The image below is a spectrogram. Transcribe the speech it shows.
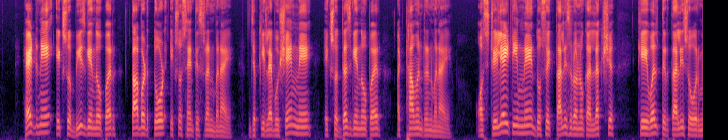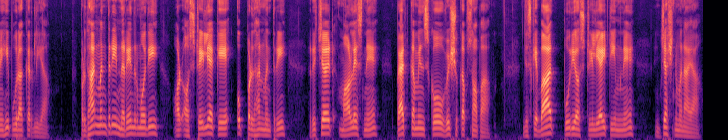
हेड ने 120 गेंदों पर ताबड़तोड़ 137 रन बनाए, जबकि लेबुशेन ने 110 गेंदों पर अट्ठावन रन बनाए। ऑस्ट्रेलियाई टीम ने 241 रनों का लक्ष्य केवल तिरतालीस ओवर में ही पूरा कर लिया। प्रधानमंत्री नरेंद्र मोदी और ऑस्ट्रेलिया के उप प्रधानमंत्री रिचर्ड मार्लेस ने पैट कमिंस को विश्व कप सौंपा, जिसके बाद पूरी ऑस्ट्रेलियाई टीम ने जश्न मनाया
